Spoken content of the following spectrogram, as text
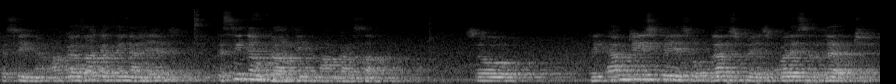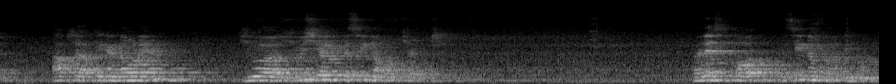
casino. Akasa casino is casino Gandhi Akasa. So the empty space or blank space, what is left after ignoring your usual casino object? That is called casino Gandhi Akasa.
